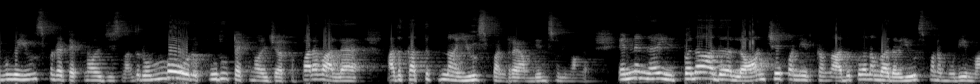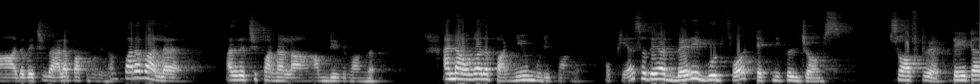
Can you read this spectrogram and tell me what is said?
இவங்க யூஸ் பண்ற டெக்னாலஜிஸ் வந்து ரொம்ப ஒரு புது டெக்னாலஜியா இருக்கும். பரவாயில்ல அதை கத்துட்டு நான் யூஸ் பண்றேன் அப்படின்னு சொல்லுவாங்க. என்னங்க இப்பதான் அதை லான்ச்சே பண்ணியிருக்காங்க. அதுக்குள்ள நம்ம அதை யூஸ் பண்ண முடியுமா? அதை வச்சு வேலை பார்க்க முடியுமா? பரவாயில்ல அதை வச்சு பண்ணலாம் அப்படின்னுவாங்க. அண்ட் அவங்க அதை பண்ணியும் முடிப்பாங்க. Okay so they are very good for technical jobs software data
